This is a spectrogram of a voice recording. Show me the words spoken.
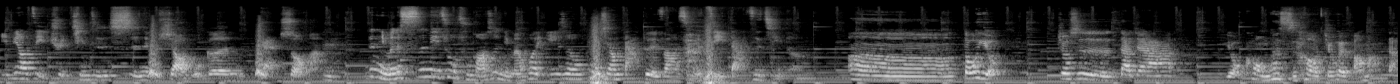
一定要自己去亲自试那个效果跟感受嘛。嗯。那你们的私密处除毛是你们会医生互相打对方，还是你们自己打自己呢？嗯，都有，就是大家有空的时候就会帮忙打，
